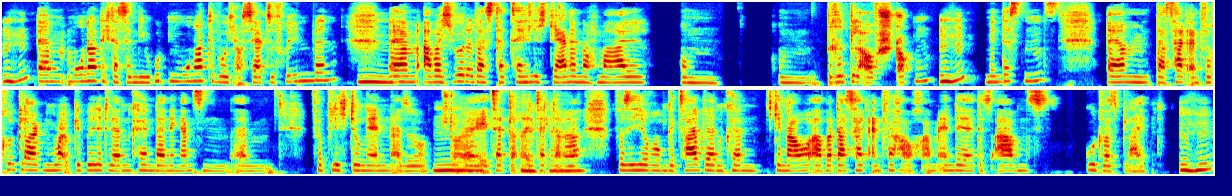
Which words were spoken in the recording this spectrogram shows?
mhm. ähm, monatlich. Das sind die guten Monate, wo ich auch sehr zufrieden bin. Mhm. Ähm, aber ich würde das tatsächlich gerne nochmal um um Drittel aufstocken, mhm. mindestens, ähm, dass halt einfach Rücklagen gebildet werden können, deine ganzen ähm, Verpflichtungen, also mhm. Steuer etc. etc. Versicherungen gezahlt werden können. Genau, aber das halt einfach auch am Ende des Abends gut was bleibt. Mhm.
